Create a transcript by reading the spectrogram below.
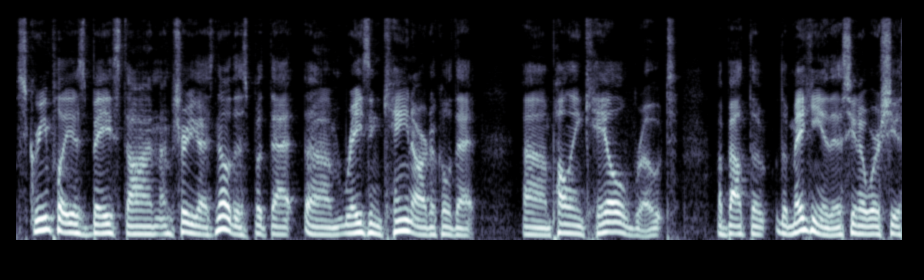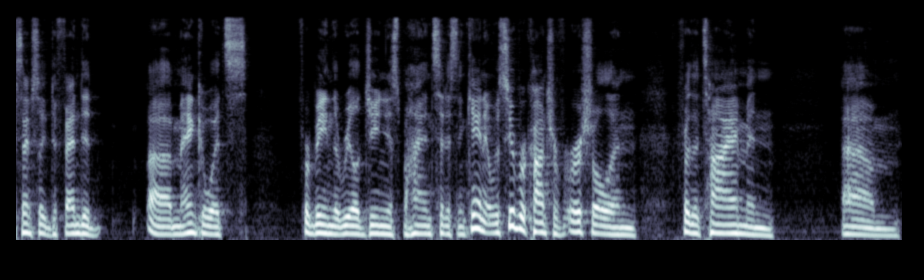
screenplay is based on I'm sure you guys know this but that um, Raising Kane article that um, Pauline Kael wrote about the the making of this. You know where she essentially defended uh, Mankiewicz for being the real genius behind Citizen Kane. It was super controversial and for the time, and um,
